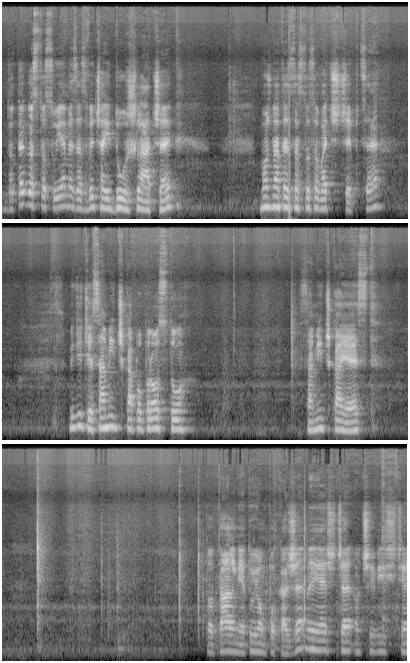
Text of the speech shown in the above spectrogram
Do tego stosujemy zazwyczaj durszlaczek. Można też zastosować szczypce. Widzicie, samiczka po prostu. Samiczka jest. Totalnie tu ją pokażemy jeszcze, oczywiście.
